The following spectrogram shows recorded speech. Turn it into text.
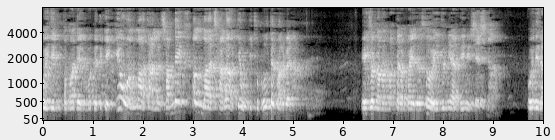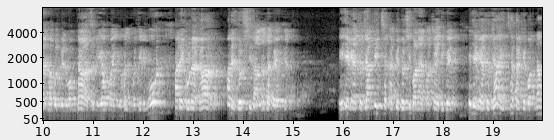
ওই দিন তোমাদের মধ্যে থেকে কেউ আল্লাহ তাআলার সামনে আল্লাহ ছাড়া কেউ কিছু বলতে পারবে না। এই জন্য আমার মাতারা ভাই, দোস্ত, এই দুনিয়ার দিনই শেষ না। ওই দিন আল্লাহ বলবেন আরে গুনাহগার, আরে দোষীরা আলাদা হয়ে যান এই জায়গায় তো যাকে ইচ্ছা তাকে দোষী বানায় ফাঁসাই দিবেন, এই জায়গায় তো যা ইচ্ছা তাকে বদনাম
